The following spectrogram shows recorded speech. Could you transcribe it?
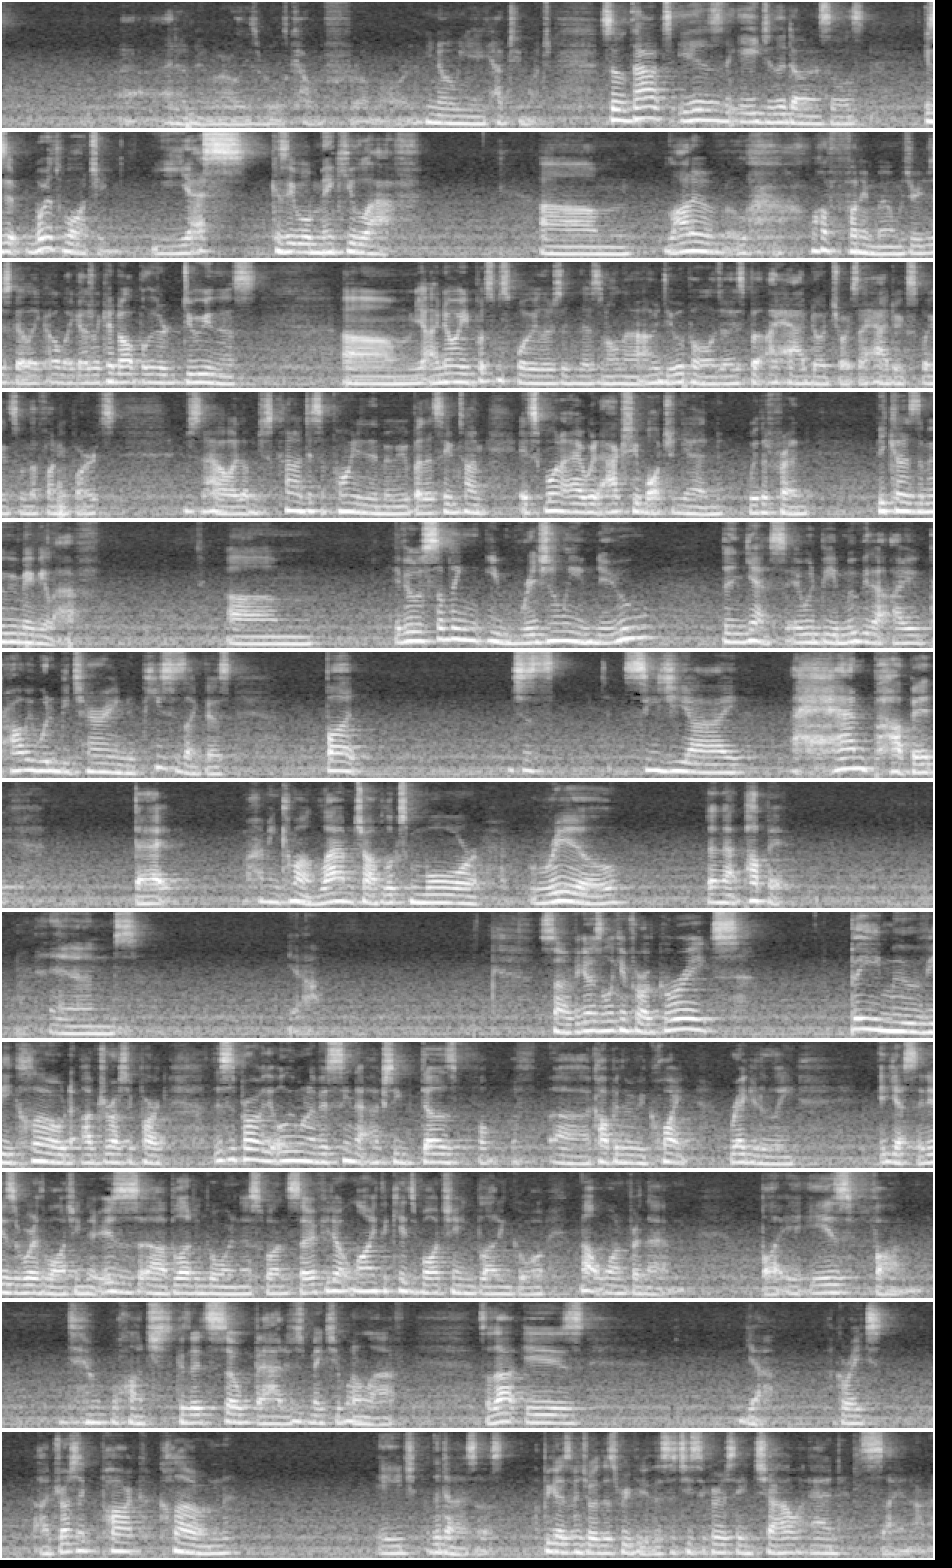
I don't know where all these rules come from, or you know, when you have too much. So that is the Age of the Dinosaurs. Is it worth watching? Yes, because it will make you laugh. Um, a lot of a lot of funny moments where you just got like, oh my gosh, I cannot believe they're doing this. Um, yeah, I know he put some spoilers in this and all that. I do apologize, but I had no choice. I had to explain some of the funny parts. Just how I'm just kind of disappointed in the movie, but at the same time, it's one I would actually watch again with a friend because the movie made me laugh. Um, if it was something originally new, then yes, it would be a movie that I probably wouldn't be tearing into pieces like this. But just CGI, a hand puppet that, I mean, come on, Lamb Chop looks more real than that puppet. And yeah. So if you guys are looking for a great B movie clone of Jurassic Park, this is probably the only one I've seen that actually does uh, copy the movie quite regularly. Yes, it is worth watching. There is uh, blood and gore in this one, so if you don't like the kids watching blood and gore, not one for them. But it is fun to watch because it's so bad, it just makes you want to laugh. So that is, yeah, a great uh, Jurassic Park clone, Age of the Dinosaurs. Hope you guys have enjoyed this review. This is Tisa saying ciao and sayonara.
